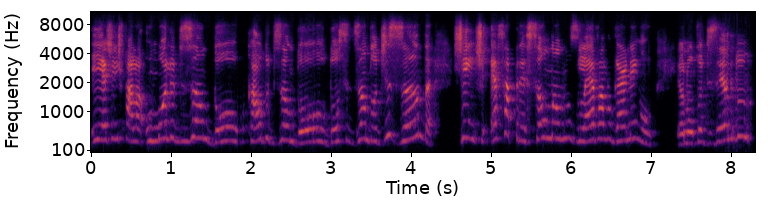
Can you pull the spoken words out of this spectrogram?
E a gente fala, o molho desandou, o caldo desandou, o doce desandou, desanda. Gente, essa pressão não nos leva a lugar nenhum. Eu não estou dizendo,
